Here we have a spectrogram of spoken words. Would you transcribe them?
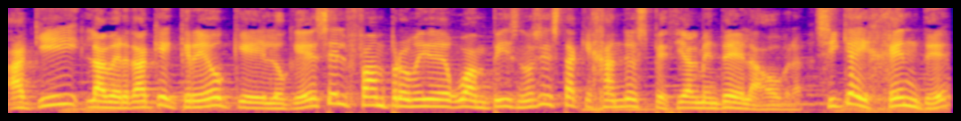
aquí la verdad que creo que lo que es el fan promedio de One Piece no se está quejando especialmente de la obra. Sí que hay gente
